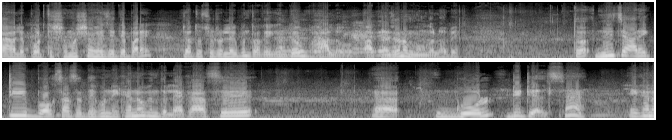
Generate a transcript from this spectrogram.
তাহলে পড়তে সমস্যা হয়ে যেতে পারে। যত ছোটো লিখবেন, ততই কিন্তু ভালো। আপনার জন্য মঙ্গল হবে। তো নিচে আরেকটি বক্স আছে, দেখুন, এখানেও কিন্তু লেখা আছে গোল ডিটেলস হ্যাঁ? এখানে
